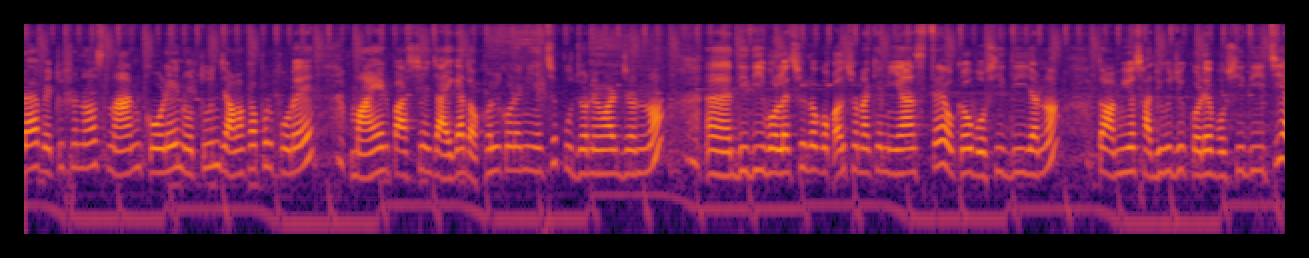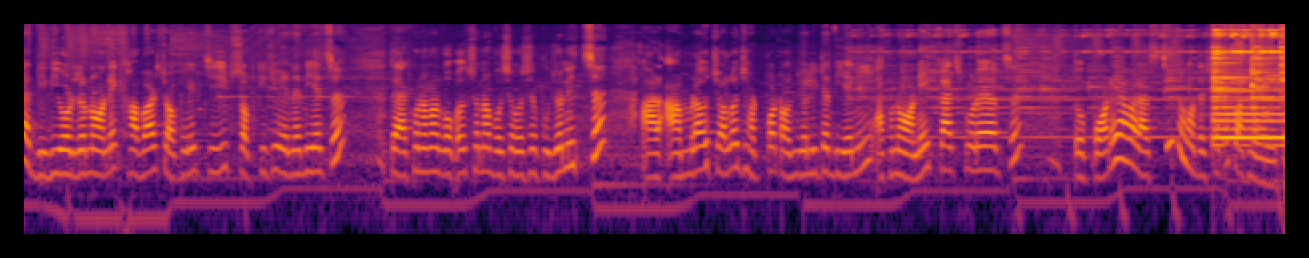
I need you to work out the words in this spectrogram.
বন্ধুরা বেটুসোনাও স্নান করে নতুন জামা কাপড় পরে মায়ের পাশে জায়গা দখল করে নিয়েছে পুজো নেওয়ার জন্য। দিদি বলেছিল গোপাল সোনাকে নিয়ে আসতে, ওকেও বসিয়ে দিই যেন। তো আমিও সাজুগুজু করে বসিয়ে দিয়েছি আর দিদি ওর জন্য অনেক খাবার, চকলেট, চিপস সব কিছু এনে দিয়েছে। তো এখন আমার গোপাল সোনা বসে বসে পুজো নিচ্ছে। আর আমরাও চলো ঝটপট অঞ্জলিটা দিয়ে নিই এখনও অনেক কাজ পড়ে আছে। তো পরে আবার আসছি তোমাদের সাথে কথা বলতে।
